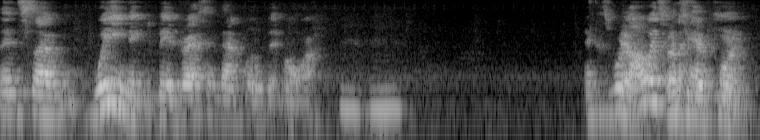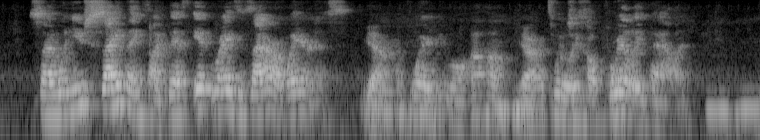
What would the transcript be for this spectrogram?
And so we need to be addressing that a little bit more. Mm-hmm. And because we're Yeah, always going to a have point. you. So when you say things like this, it raises our awareness Yeah. of where you are, Uh huh. Yeah, it's really helpful. really valid. Mm-hmm.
